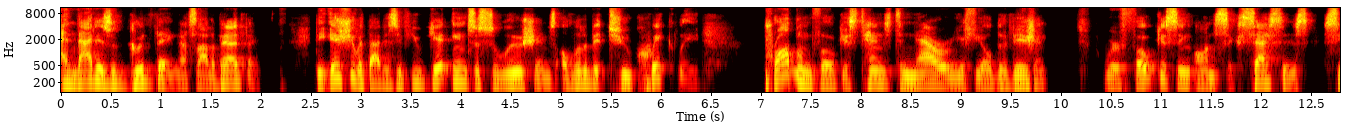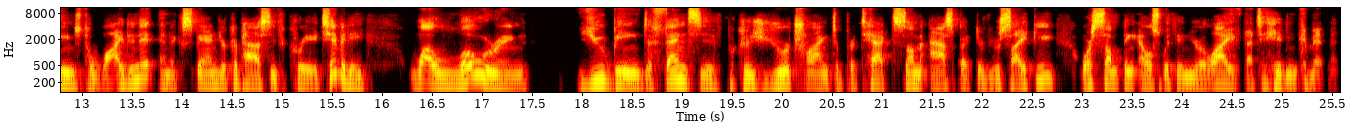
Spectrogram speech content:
And that is a good thing. That's not a bad thing. The issue with that is if you get into solutions a little bit too quickly, problem focus tends to narrow your field of vision where focusing on successes seems to widen it and expand your capacity for creativity while lowering you being defensive because you're trying to protect some aspect of your psyche or something else within your life that's a hidden commitment.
